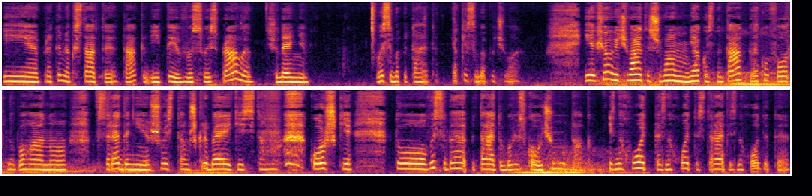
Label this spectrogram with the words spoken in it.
і перед тим як встати, так, і йти в свої справи щоденні, ви себе питаєте, як я себе почуваю. І якщо ви відчуваєте, що вам якось не так, некомфортно, погано, всередині щось там шкребе, якісь там кошки, то ви себе питаєте обов'язково, чому так? І знаходьте, знаходьте, старайтесь знаходити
